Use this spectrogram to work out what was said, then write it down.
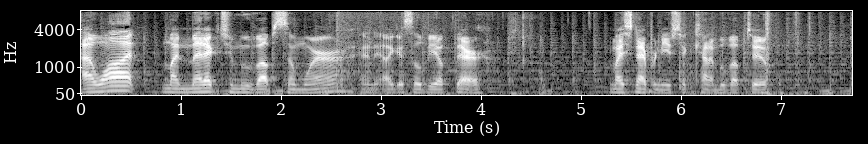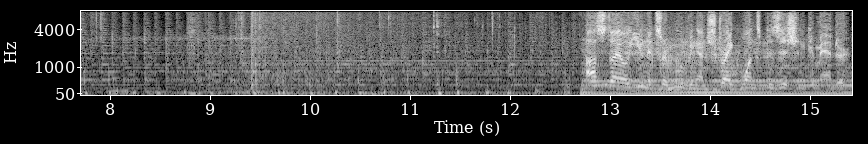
I want my medic to move up somewhere, and I guess he'll be up there. My sniper needs to kind of move up too. Hostile units are moving on Strike One's position, Commander.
